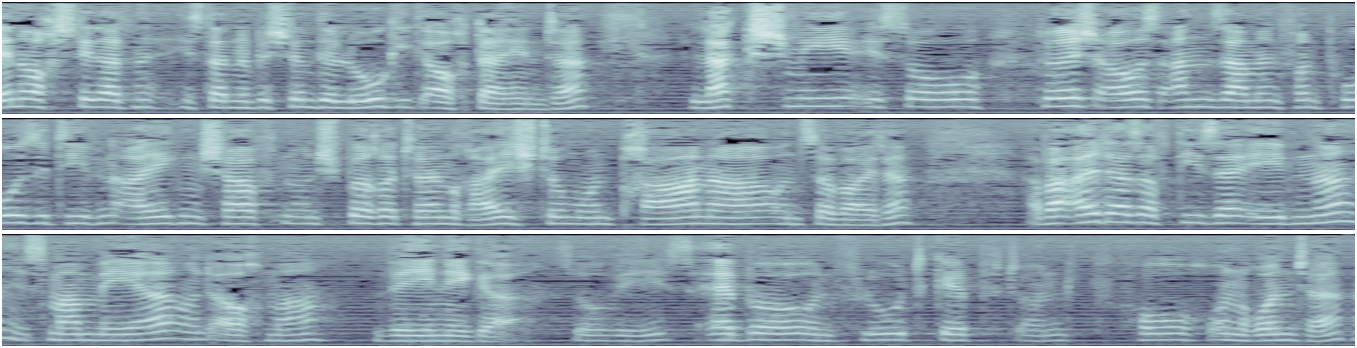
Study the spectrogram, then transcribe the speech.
dennoch steht da, ist da eine bestimmte Logik auch dahinter. Lakshmi ist so durchaus Ansammeln von positiven Eigenschaften und spirituellem Reichtum und Prana und so weiter. Aber all das auf dieser Ebene ist mal mehr und auch mal weniger. So wie es Ebbe und Flut gibt und hoch und runter.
